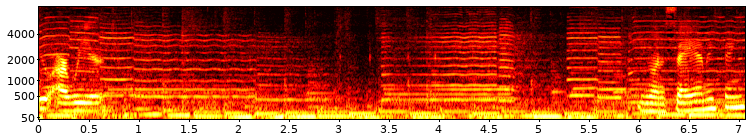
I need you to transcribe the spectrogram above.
You are weird. You want to say anything?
